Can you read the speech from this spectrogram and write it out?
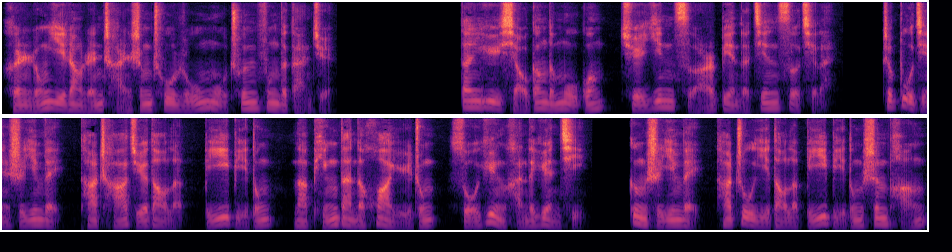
很容易让人产生出如沐春风的感觉。但玉小刚的目光却因此而变得艰涩起来。这不仅是因为他察觉到了比比东那平淡的话语中所蕴含的怨气，更是因为他注意到了比比东身旁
